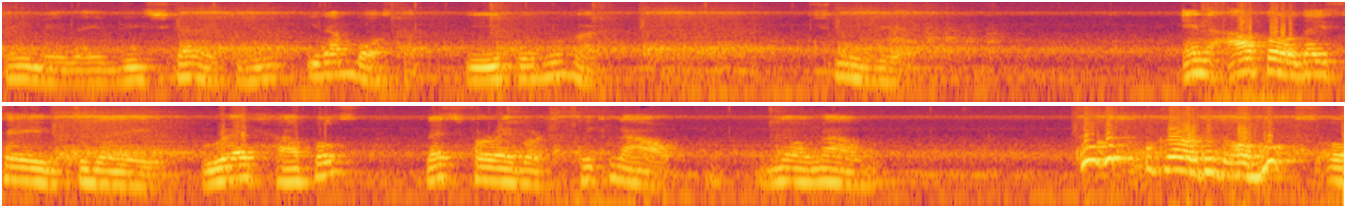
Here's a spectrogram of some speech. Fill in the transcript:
tenho medo de chegar aqui e dar bosta e ir para outro lugar. Deixa eu ver. An apple they save today. Red apples. That's forever. Click now. No, now porque era 80 Robux ou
